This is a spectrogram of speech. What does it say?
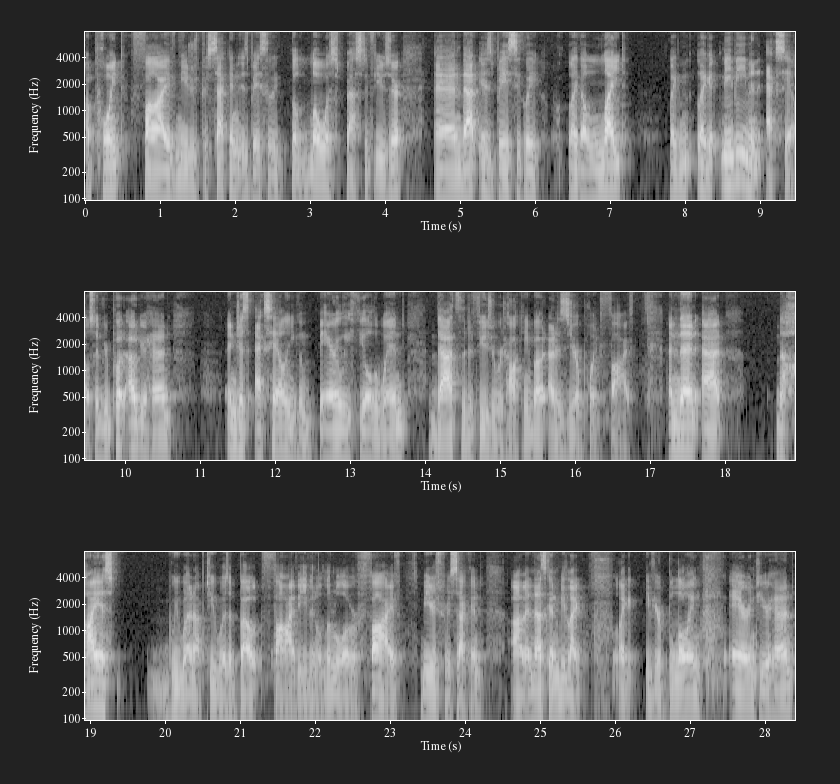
a 0.5 meters per second is basically the lowest best diffuser. And that is basically like a light, like, like maybe even exhale. So if you put out your hand and just exhale and you can barely feel the wind, that's the diffuser we're talking about at a 0.5. And then at the highest we went up to was about five, even a little over five meters per second. Um, and that's going to be like, like if you're blowing air into your hand,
